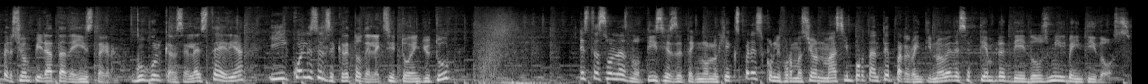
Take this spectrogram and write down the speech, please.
versión pirata de Instagram, Google cancela Stadia y ¿cuál es el secreto del éxito en YouTube? Estas son las noticias de Tecnología Express con la información más importante para el 29 de septiembre de 2022.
